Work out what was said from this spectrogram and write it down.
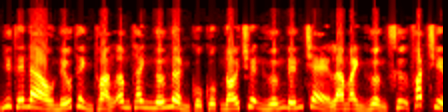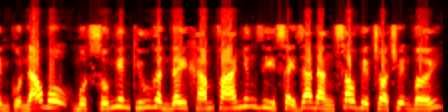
như thế nào nếu thỉnh thoảng âm thanh ngớ ngẩn của cuộc nói chuyện hướng đến trẻ làm ảnh hưởng sự phát triển của não bộ? Một số nghiên cứu gần đây khám phá những gì xảy ra đằng sau việc trò chuyện với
